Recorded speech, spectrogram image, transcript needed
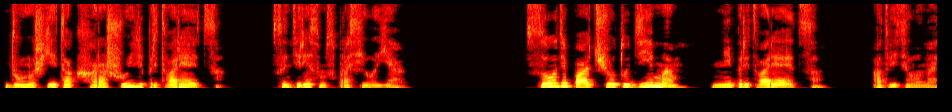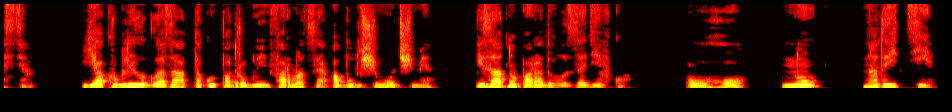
«Думаешь, ей так хорошо или притворяется?» – с интересом спросила я. «Судя по отчету Димы, не притворяется», – ответила Настя. Я округлила глаза от такой подробной информации о будущем отчиме и заодно порадовалась за девку. «Ого! Ну, надо идти»,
